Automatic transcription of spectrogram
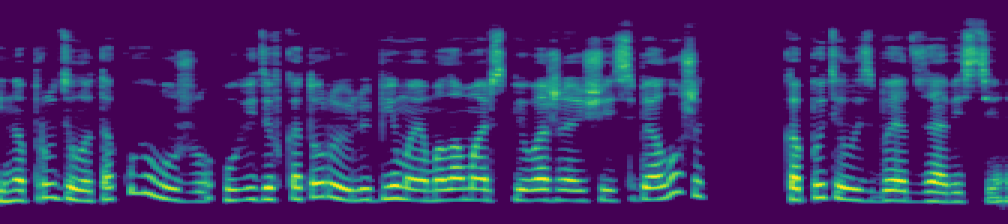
и напрудила такую лужу, увидев которую любимая маломальски уважающая себя лошадь копытилась бы от зависти,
